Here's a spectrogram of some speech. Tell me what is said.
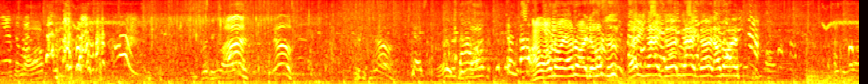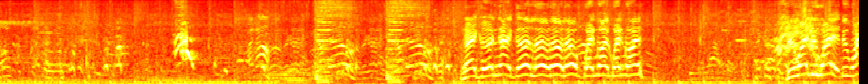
เงียบจังวะเอาเอาหน่อยเอาหน่อยเดี๋ยวเขาซื้อเฮ้ยง่ายเกินง่ายเกินเอาหน่อยง่ายเกินง่ายเกินเร็ว เร็วเร็วแกว่งหน่อยแกว่งหน่อยดึงไว้ดึงไว้ดึงไว้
